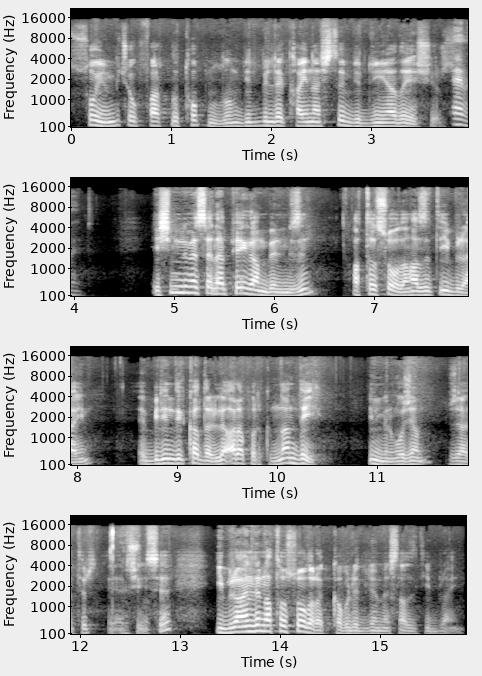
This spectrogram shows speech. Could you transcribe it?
soyun, birçok farklı topluluğun birbiriyle kaynaştığı bir dünyada yaşıyoruz. Evet. E şimdi mesela peygamberimizin atası olan Hazreti İbrahim e, bilindiği kadarıyla Arap ırkından değil. Bilmiyorum hocam düzeltir eğer şeyse. İbrahimlerin atası olarak kabul ediliyor mesela Hazreti İbrahim.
